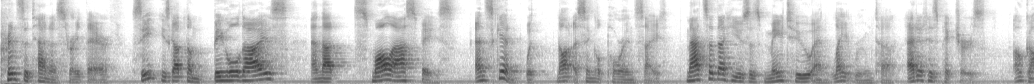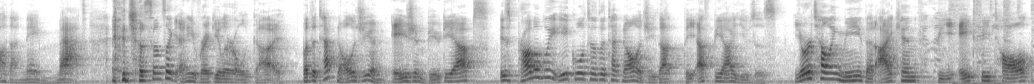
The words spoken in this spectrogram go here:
Prince Tennis right there. See, he's got them big old eyes and that small ass face and skin with not a single pore in sight. Matt said that he uses Meitu and Lightroom to edit his pictures. Oh god, that name, Matt. It just sounds like any regular old guy. But the technology in Asian beauty apps is probably equal to the technology that the FBI uses. You're telling me that I can be 8 feet tall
